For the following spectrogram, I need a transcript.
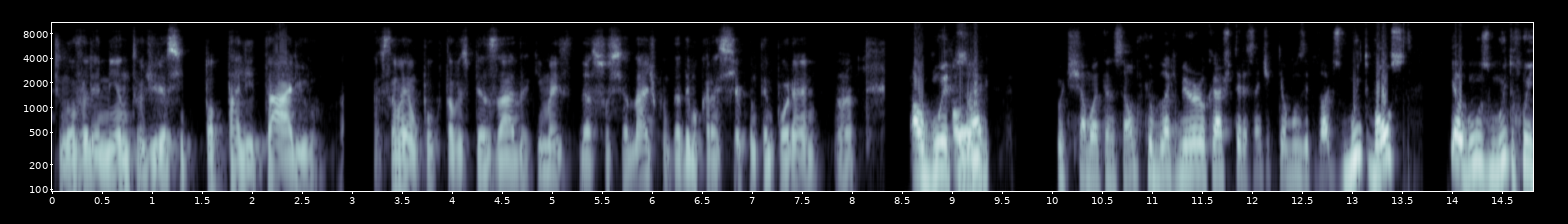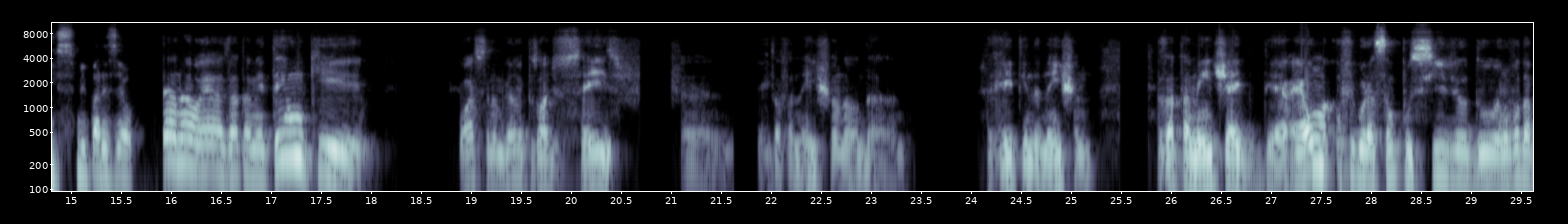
esse novo elemento, eu diria assim, totalitário. A questão é um pouco talvez pesada aqui, mas da sociedade, da democracia contemporânea. Né? Algum episódio te chamou a atenção, porque o Black Mirror, o que eu acho interessante é que tem alguns episódios muito bons e alguns muito ruins, me pareceu. Não, não, é exatamente. Tem um que, posso, se não me engano, episódio 6, uh, Hate of a Nation, não, da Hate in the Nation, exatamente é, é uma configuração possível do. Eu não vou dar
